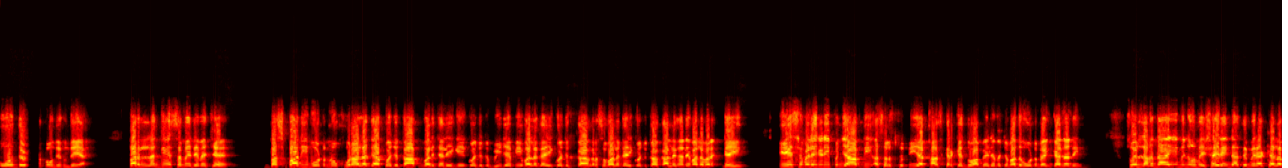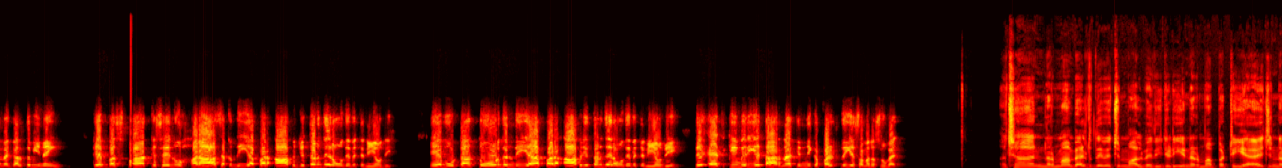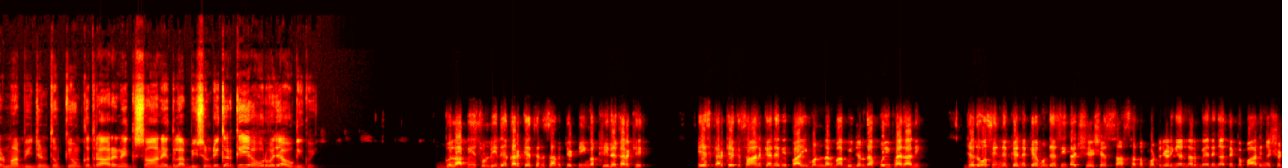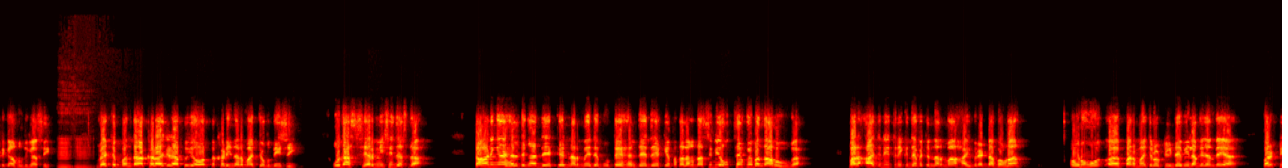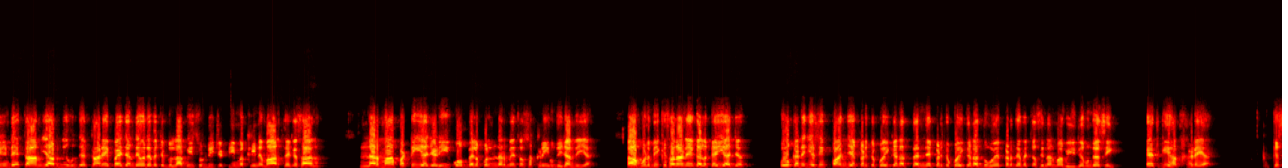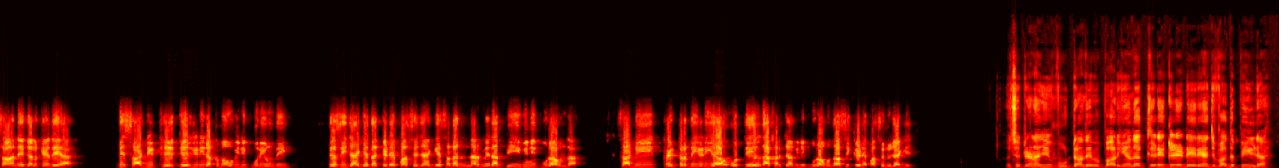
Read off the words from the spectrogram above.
ਉਹ ਉਧਰ ਪਾਉਂਦੇ ਹੁੰਦੇ ਆ। ਪਰ ਲੰਘੇ ਸਮੇਂ ਦੇ ਵਿੱਚ ਬਸਪਾ ਦੀ ਵੋਟ ਨੂੰ ਖੁਰਾ ਲੱਗਾ ਕੁਝ ਕਾਪ ਵੱਲ ਚਲੀ ਗਈ, ਕੁਝ ਬੀਜੇਪੀ ਵੱਲ ਗਈ, ਕੁਝ ਕਾਂਗਰਸ ਵੱਲ ਗਈ, ਕੁਝ ਅਕਾਲੀਆਂ ਦੇ ਵੱਲ ਵਰ- ਗਈ। ਇਸ ਵੇਲੇ ਜਿਹੜੀ ਪੰਜਾਬ ਦੀ ਅਸਲ ਸਥਿਤੀ ਆ, ਖਾਸ ਕਰਕੇ ਦੁਆਬੇ ਦੇ ਵਿੱਚ ਵੱਧ ਵੋਟ ਬੈਂਕ ਹੈ ਇਹਨਾਂ ਦੀ। ਸੋ ਲੱਗਦਾ ਇਹ ਮੈਨੂੰ ਹਮੇਸ਼ਾ ਹੀ ਰਹਿੰਦਾ ਤੇ ਮੇਰਾ ਖਿਆਲ ਆ ਮੈਂ ਗਲਤ ਵੀ ਨਹੀਂ ਕਿ ਬਸਪਾ ਕਿਸੇ ਨੂੰ ਹਰਾ ਸਕਦੀ ਆ ਪਰ ਆਪ ਜਿੱਤਣ ਦੇ ਰੌਂ ਦੇ ਵਿੱਚ ਨਹੀਂ ਆਉਂਦੀ। ਇਹ ਵੋਟਾਂ ਤੋੜ ਦਿੰਦੀ ਆ ਪਰ ਆਪ ਜਿੱਤਣ ਦੇ ਰੌਂ ਦੇ ਵਿੱਚ ਨਹੀਂ ਆਉਂਦੀ। ਤੇ ਐਤਕੀ ਮੇਰੀ ਇਹ ਧਾਰਨਾ ਕਿੰਨੀ ਕੁ ਪਲਟਦੀ ਹੈ ਸਮਾਂ ਦੱਸੂਗਾ ਜੀ। ਅੱਛਾ ਨਰਮਾ ਬੈਲਟ ਦੇ ਵਿੱਚ ਮਾਲਵੇ ਦੀ ਜਿਹੜੀ ਇਹ ਨਰਮਾ ਪੱਟੀ ਹੈ ਇਹ ਚ ਨਰਮਾ ਬੀਜਣ ਤੋਂ ਕਿਉਂ ਕਤਰਾ ਰਹੇ ਨੇ? ਕਿਸਾਨ ਇਹ ਗੁਲਾਬੀ ਸੁੰਡੀ ਕਰਕੇ ਜਾਂ ਹੋਰ ਵਜ੍ਹਾ ਹੋਗੀ ਕੋਈ? ਗੁਲਾਬੀ ਸੁੰਡੀ ਦੇ ਕਰਕੇ ਥਨ ਸਭ ਚਿੱਟੀ ਮੱਖੀ ਦੇ ਕਰਕੇ। ਇਸ ਕਰਕੇ ਕਿਸਾਨ ਕਹਿੰਦੇ ਵੀ ਭਾਈ ਹੁਣ ਨਰਮਾ ਬੀਜਣ ਦਾ ਕੋਈ ਫਾਇਦਾ ਨਹੀਂ। ਜਦੋਂ ਅਸੀਂ ਨਿੱਕੇ ਨਿੱਕੇ ਹੁੰਦੇ ਸੀ ਤਾਂ 6-6 7-7 ਫੁੱਟ ਜਿਹੜੀਆਂ ਨਰਮੇ ਦੀਆਂ ਤੇ ਕਪਾਹ ਦੀਆਂ ਛਿਟੀਆਂ ਹੁੰਦੀਆਂ ਸੀ। ਵਿੱਚ ਬੰਦਾ ਖੜਾ ਜਿਹੜਾ ਕੋਈ ਔਰਤ ਖੜੀ ਨਰਮਾ ਚੁਗਦੀ ਸੀ ਉਹਦਾ ਸਿਰ ਨਹੀਂ ਸੀ ਦਿਸਦਾ। ਟਾਹਣੀਆਂ ਹਿਲਦੀਆਂ ਦੇਖ ਕੇ ਨਰਮੇ ਦੇ ਬੂਟੇ ਹਿਲਦੇ ਦੇਖ ਕੇ ਪਤਾ ਲੱਗਦਾ ਸੀ ਵੀ ਉੱਥੇ ਕੋਈ ਬੰਦਾ ਹੋਊਗਾ। ਪਰ ਅੱਜ ਦੀ ਤਰੀਕ ਦੇ ਵਿੱਚ ਨਰਮਾ ਹਾਈਬ੍ਰਿਡ ਦਾ ਬਾਉਣਾ ਉਹਨੂੰ ਭਰਮਾਂ ਚਲੋ ਟਿੰਡੇ ਵੀ ਲੱਗ ਜਾਂਦੇ ਆ। ਪਰ ਟਿੰਡੇ ਕਾਮਯਾਬ ਨਹੀਂ ਹੁੰਦੇ ਕਾਣੇ ਪੈ ਜਾਂਦੇ ਉਹਦੇ ਵਿੱਚ ਗੁਲਾਬੀ ਸੁੰਡੀ ਚਿੱਟੀ ਮੱਖੀ ਨੇ ਮਾਰਤੇ ਕਿਸਾਨ। ਨਰਮਾ ਪੱਟੀ ਆ ਜਿਹੜੀ, ਉਹ ਬਿਲਕੁਲ ਨਰਮੇ ਤੋਂ ਸਖਣੀ ਹੁੰਦੀ ਜਾਂਦੀ ਆ। ਆ ਹੁਣ ਵੀ ਕਿਸਾਨਾਂ ਨੇ ਇਹ ਗੱਲ ਕਹੀ ਅੱਜ। ਉਹ ਕਹਿੰਦੇ ਜੀ ਅਸੀਂ 5 ਏਕੜ 'ਚ ਕੋਈ ਕਹਿੰਦਾ 3 ਏਕੜ 'ਚ ਕੋਈ ਕਹਿੰਦਾ 2 ਏਕੜ ਦੇ ਵਿੱਚ ਅਸੀਂ ਨਰਮਾ ਬੀਜਦੇ ਹੁੰਦੇ ਸੀ। ਇਤਕੀ ਹੱਥ ਖੜੇ ਆ? ਕਿਸਾਨ ਇਹ ਗੱਲ ਕਹਿੰਦੇ ਆ ਵੀ ਸਾਡੀ ਠੇਕੇ ਦੀ ਜਿਹੜੀ ਰਕਮ ਆ, ਉਹ ਵੀ ਨਹੀਂ ਪੂਰੀ ਹੁੰਦੀ। ਤੇ ਅਸੀਂ ਜਾਗੇ ਤਾਂ ਕਿਹੜੇ ਪਾਸੇ ਜਾਗੇ ਸਾਡਾ ਨਰਮੇ ਦਾ ਬੀਜ ਵੀ ਨਹੀਂ ਪੂਰਾ ਹੁੰਦਾ। ਸਾਡੀ ਟਰੈਕਟਰ ਦੀ ਜਿਹੜੀ ਆ, ਉਹ ਤੇਲ ਦਾ ਖਰਚਾ ਵੀ ਨਹੀਂ ਪੂਰਾ ਹੁੰਦਾ। ਅਸੀਂ ਕਿਹੜੇ ਪਾਸੇ ਨੂੰ ਜਾਗੇ ਜੀ? ਅੱਛਾ, ਟਣਾ ਜੀ, ਵੋਟਾਂ ਦੇ ਵਪਾਰੀਆਂ ਦਾ ਕਿਹੜੇ ਕਿਹੜੇ ਡੇਰਿਆਂ 'ਚ ਵੱਧ ਭੀੜ ਹੈ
